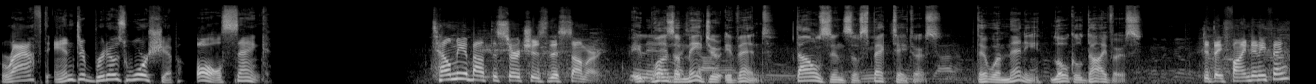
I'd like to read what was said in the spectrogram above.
raft, and De Brito's warship all sank. Tell me about the searches this summer. It was a major event. Thousands of spectators. There were many local divers. Did they find anything?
